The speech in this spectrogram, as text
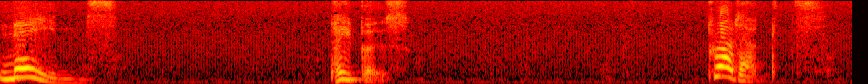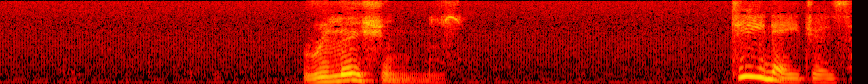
Names. Papers. Products. Relations. Teenagers.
